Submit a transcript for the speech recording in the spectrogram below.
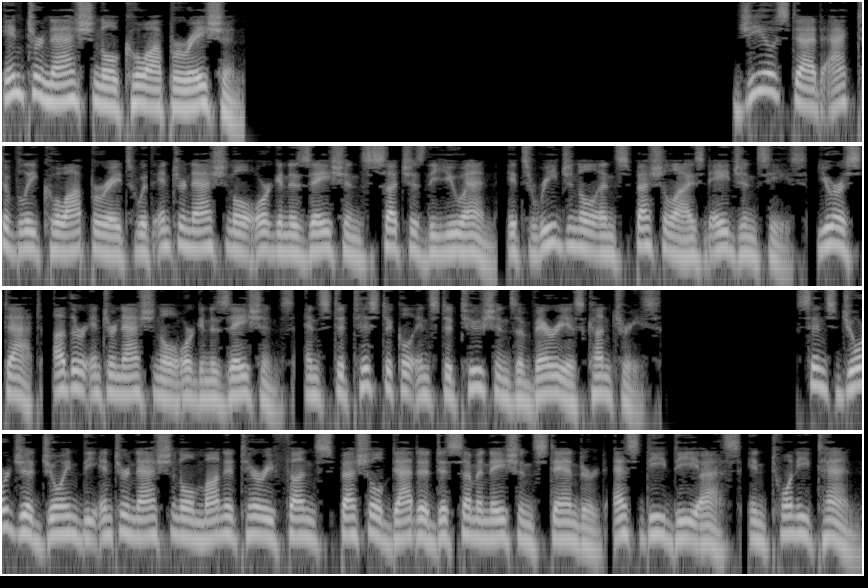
International cooperation Geostat actively cooperates with international organizations such as the UN, its regional and specialized agencies, Eurostat, other international organizations, and statistical institutions of various countries. Since Georgia joined the International Monetary Fund's Special Data Dissemination Standard in 2010,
